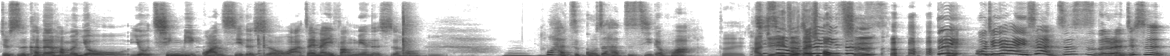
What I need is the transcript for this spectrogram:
就是可能他们有有亲密关系的时候啊，在那一方面的时候，嗯，哇，他只顾着他自己的话，对，他就一直在冲刺。我觉得他也是很自私的人，就是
